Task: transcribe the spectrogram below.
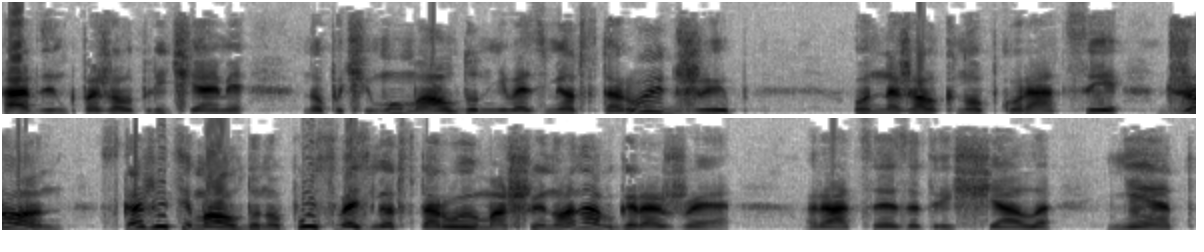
Хардинг пожал плечами. «Но почему Малдон не возьмет второй джип?» Он нажал кнопку рации. «Джон, скажите Малдону, пусть возьмет вторую машину, она в гараже». Рация затрещала. «Нет,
